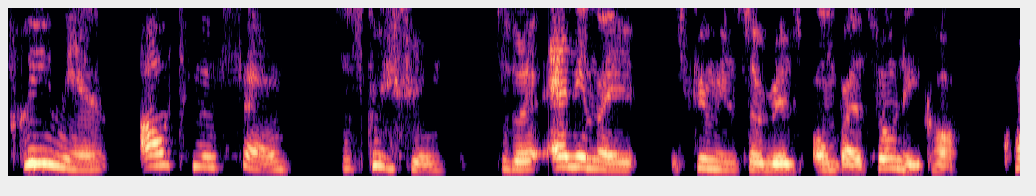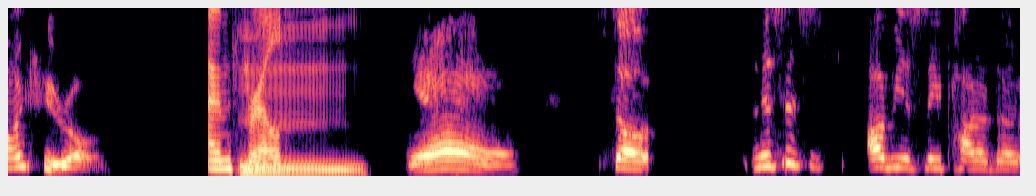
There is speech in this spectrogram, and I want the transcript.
premium Ultimate Fan subscription to the anime streaming service owned by Sony called Crunchyroll. I'm thrilled. Mm, Yeah. So this is obviously part of the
